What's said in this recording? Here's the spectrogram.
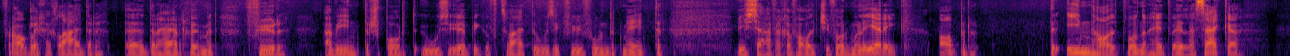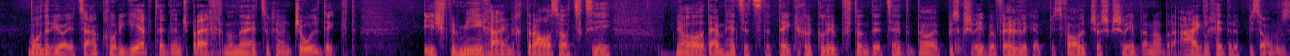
fraglichen Kleidern äh, daherkommen für eine Wintersportausübung auf 2500 Meter, ist es einfach eine falsche Formulierung. Aber der Inhalt, den er hat sagen wollte, den er ja jetzt auch korrigiert hat entsprechend, und er hat sich ja entschuldigt, ist für mich eigentlich der Ansatz gewesen, ja, dem hat jetzt der Deckel gelüpft und jetzt hat er da etwas geschrieben, völlig etwas Falsches geschrieben, aber eigentlich hätte er etwas anderes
